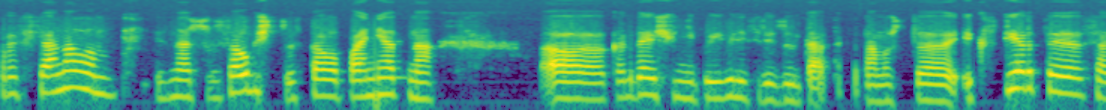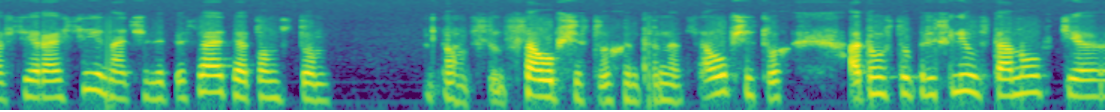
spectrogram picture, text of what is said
профессионалам из нашего сообщества стало понятно а, когда еще не появились результаты, потому что эксперты со всей России начали писать о том, что там, в сообществах, интернет-сообществах, о том, что пришли установки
